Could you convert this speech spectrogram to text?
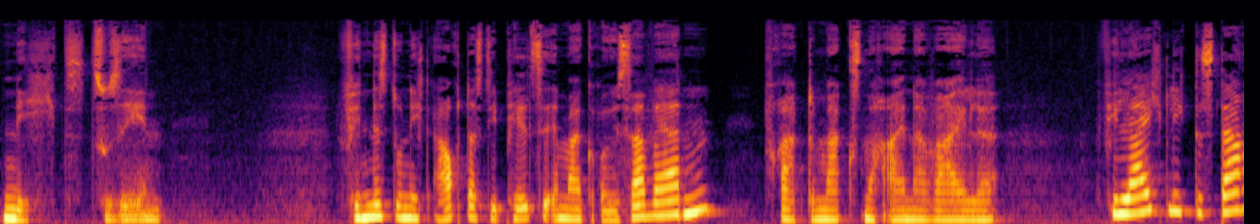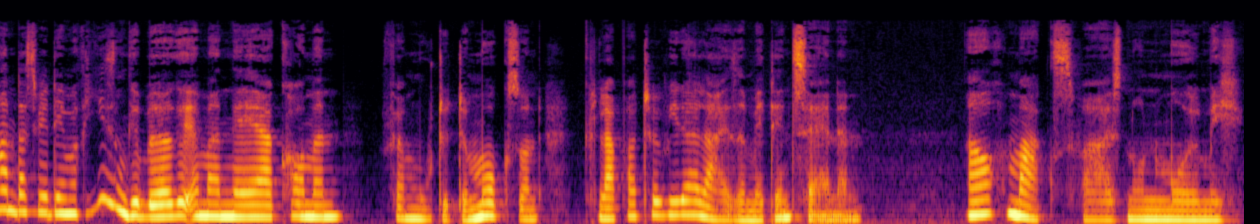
nichts zu sehen. Findest du nicht auch, dass die Pilze immer größer werden? fragte Max nach einer Weile. Vielleicht liegt es daran, dass wir dem Riesengebirge immer näher kommen, vermutete Mucks und klapperte wieder leise mit den Zähnen. Auch Max war es nun mulmig.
